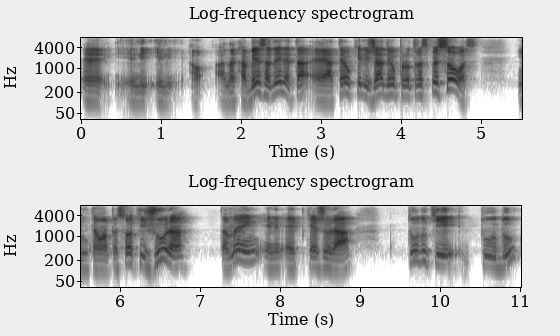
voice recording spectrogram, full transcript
é, ele, ele, na cabeça dele é, tá, é até o que ele já deu para outras pessoas. Então a pessoa que jura também, ele é, quer jurar tudo que tudo,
